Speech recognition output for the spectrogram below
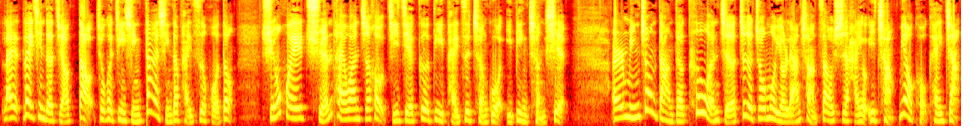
赖赖清德只要到，就会进行大型的排字活动，巡回全台湾之后，集结各地排字成果一并呈现。而民众党的柯文哲这个周末有两场造势，还有一场庙口开讲。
